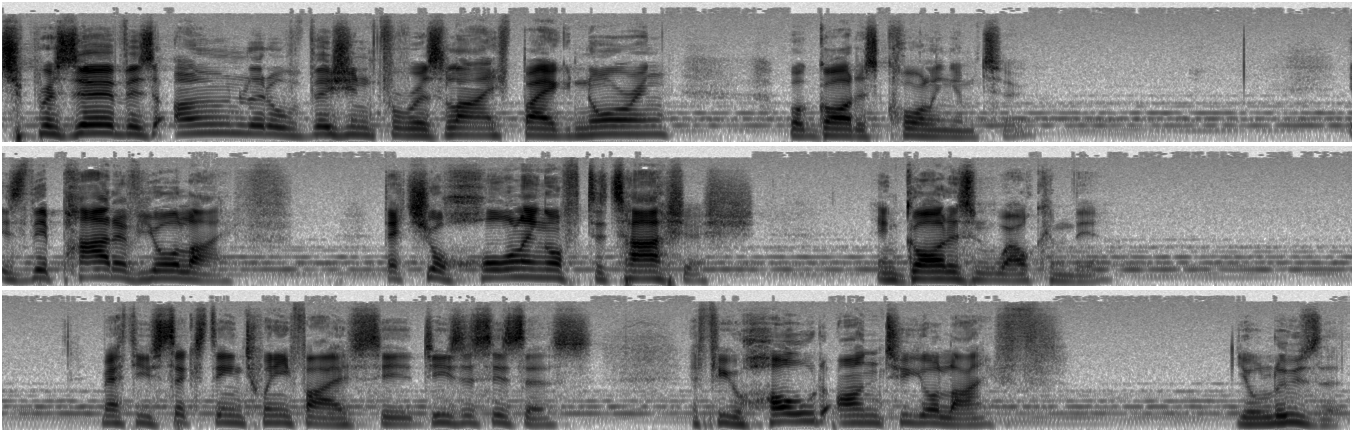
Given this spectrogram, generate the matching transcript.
to preserve his own little vision for his life by ignoring what God is calling him to. Is there part of your life that you're hauling off to Tarshish and God isn't welcome there? Matthew 16 25, see, Jesus says this if you hold on to your life, you'll lose it.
